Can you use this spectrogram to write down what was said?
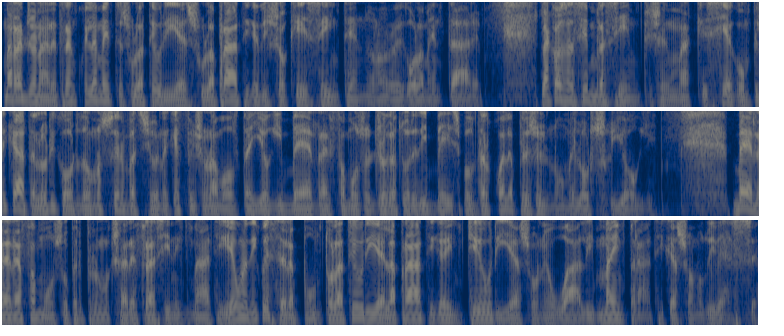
ma ragionare tranquillamente sulla teoria e sulla pratica di ciò che esse intendono regolamentare. La cosa sembra semplice, ma che sia complicata lo ricorda un'osservazione che fece una volta Yogi Berra, il famoso giocatore di baseball dal quale ha preso il nome l'orso Yogi. Berra era famoso per pronunciare frasi enigmatiche e una di queste era appunto la teoria e la pratica in teoria sono uguali, ma in pratica sono diverse.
